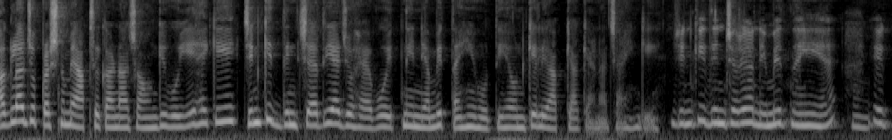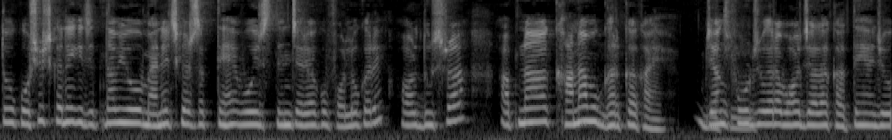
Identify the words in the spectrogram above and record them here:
अगला जो प्रश्न मैं आपसे करना चाहूँगी, वो ये है है कि जिनकी दिनचर्या जो है वो इतनी नियमित नहीं होती है उनके लिए आप क्या कहना चाहेंगी? जिनकी दिनचर्या नियमित नहीं है हम्म। एक तो कोशिश करें कि जितना भी वो मैनेज कर सकते हैं वो इस दिनचर्या को फॉलो करें। और दूसरा अपना खाना वो घर का खाएँ। जंक फूड्स वगैरह बहुत ज़्यादा खाते हैं जो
